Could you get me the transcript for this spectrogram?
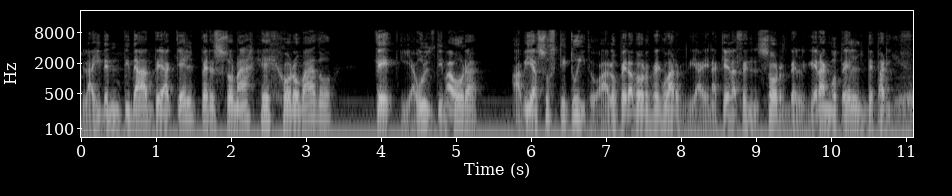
la identidad de aquel personaje jorobado que, y a última hora, había sustituido al operador de guardia en aquel ascensor del Gran Hotel de París.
